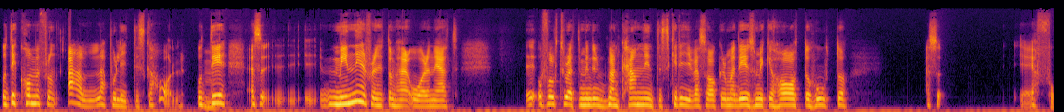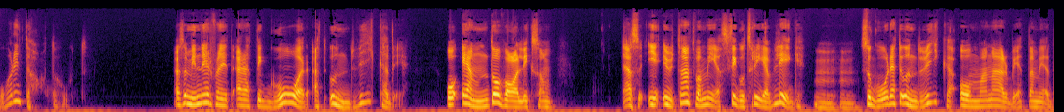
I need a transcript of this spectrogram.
och det kommer från alla politiska håll. Och mm. det, alltså, min erfarenhet de här åren är att, eh, och folk tror att men man kan inte skriva saker, och det är så mycket hat och hot. Och, alltså, jag får inte hat och hot. Alltså min erfarenhet är att det går att undvika det. Och ändå vara liksom, alltså utan att vara mesig och trevlig, mm, mm. så går det att undvika om man arbetar med,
